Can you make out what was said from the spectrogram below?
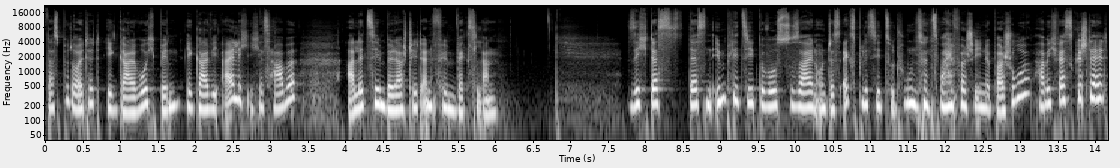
Das bedeutet, egal wo ich bin, egal wie eilig ich es habe, alle 10 Bilder steht ein Filmwechsel an sich des, dessen implizit bewusst zu sein und das explizit zu tun, sind zwei verschiedene Paar Schuhe, habe ich festgestellt.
